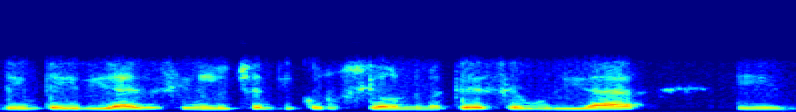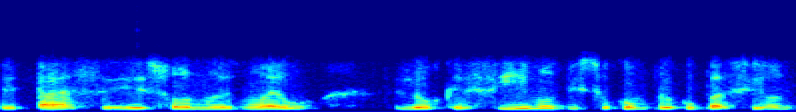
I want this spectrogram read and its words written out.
de integridad, es decir, en lucha anticorrupción, en materia de seguridad, eh, de paz, eso no es nuevo. Lo que sí hemos visto con preocupación,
